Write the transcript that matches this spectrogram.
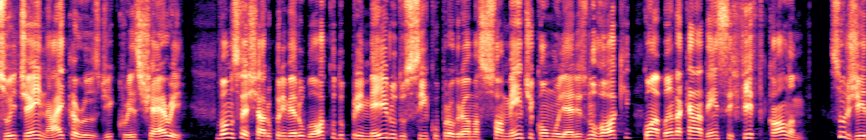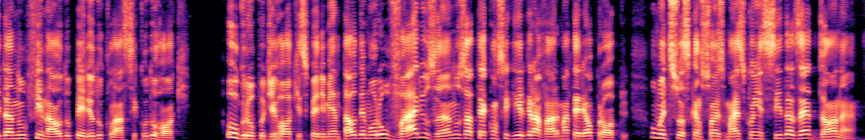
Sweet Jane Icarus, de Chris Sherry. Vamos fechar o primeiro bloco do primeiro dos cinco programas somente com mulheres no rock, com a banda canadense Fifth Column, surgida no final do período clássico do rock. O grupo de rock experimental demorou vários anos até conseguir gravar material próprio. Uma de suas canções mais conhecidas é Donna.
